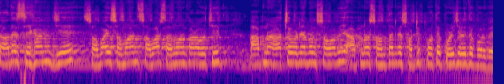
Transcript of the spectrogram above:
তাদের শেখান যে সবাই সমান, সবার সম্মান করা উচিত। আপনার আচরণ এবং স্বভাবই আপনার সন্তানকে সঠিক পথে পরিচালিত করবে।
